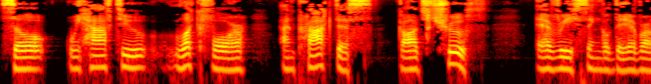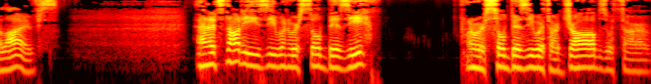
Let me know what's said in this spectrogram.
So we have to look for and practice God's truth every single day of our lives. And it's not easy when we're so busy when we're so busy with our jobs, with our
